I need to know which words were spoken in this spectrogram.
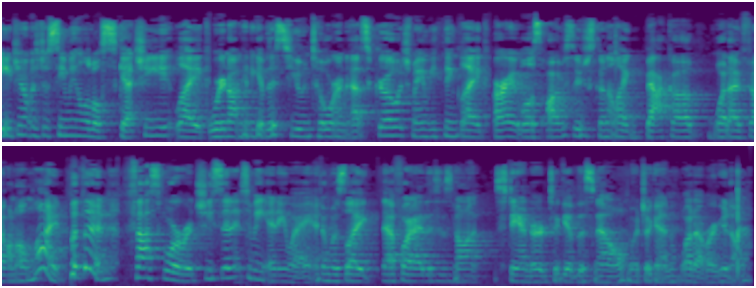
agent was just seeming a little sketchy like we're not going to give this to you until we're in escrow which made me think like all right well it's obviously just going to like back up what i found online. But then fast forward she sent it to me anyway and was like fyi this is not standard to give this now which again whatever you know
